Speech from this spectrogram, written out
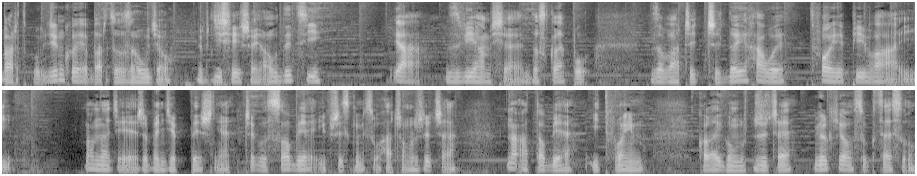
Bartku, dziękuję bardzo za udział w dzisiejszej audycji. Ja zwijam się do sklepu zobaczyć, czy dojechały Twoje piwa i Mam nadzieję, że będzie pysznie, czego sobie i wszystkim słuchaczom życzę. No a Tobie i Twoim kolegom życzę wielkiego sukcesu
